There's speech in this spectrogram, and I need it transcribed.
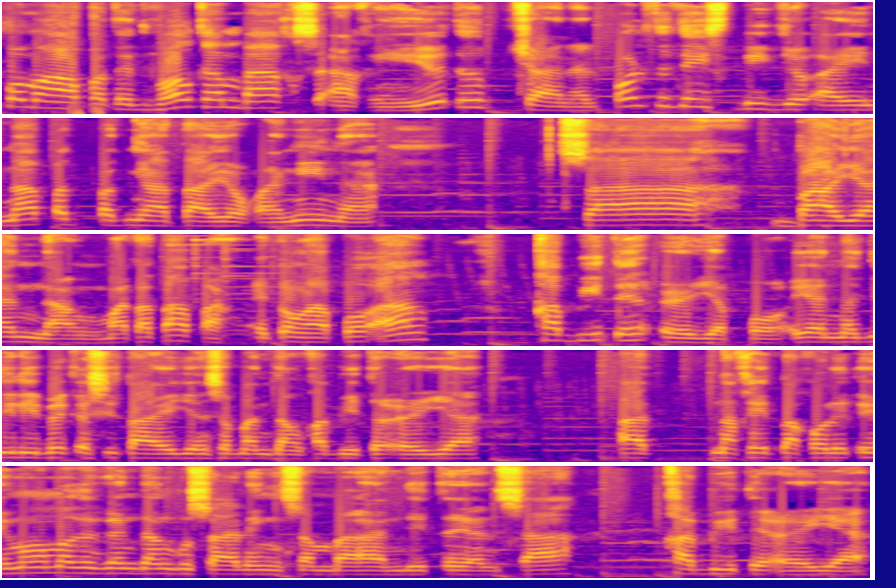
po mga kapatid, welcome back sa aking YouTube channel. For today's video ay napadpad nga tayo kanina sa bayan ng Matatapak. Ito nga po ang Cavite area po. Ayan, nag-deliver kasi tayo dyan sa bandang Cavite area at nakita ko ulit yung mga magagandang gusaling sambahan dito yan sa Cavite area.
